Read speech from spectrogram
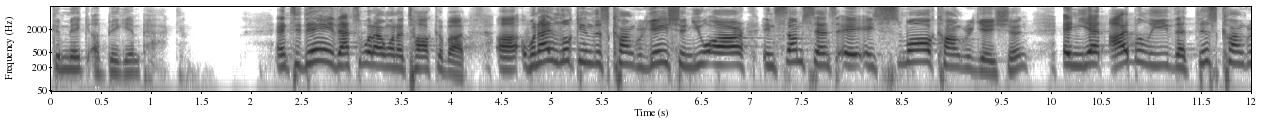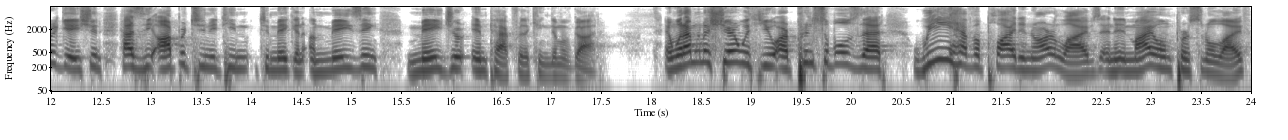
can make a big impact? And today, that's what I want to talk about. Uh, when I look in this congregation, you are, in some sense, a, a, small congregation, and yet I believe that this congregation has the opportunity to make an amazing, major impact for the kingdom of God. And what I'm going to share with you are principles that we have applied in our lives and in my own personal life.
